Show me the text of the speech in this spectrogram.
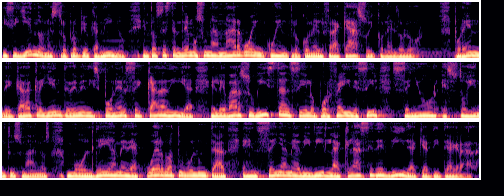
y siguiendo nuestro propio camino, entonces tendremos un amargo encuentro con el fracaso y con el dolor. Por ende, cada creyente debe disponerse cada día, elevar su vista al cielo por fe y decir, Señor, estoy en tus manos, moldéame de acuerdo a tu voluntad, enséñame a vivir la clase de vida que a ti te agrada.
